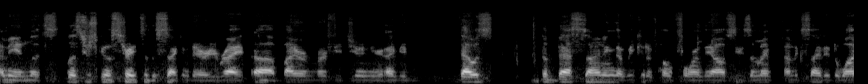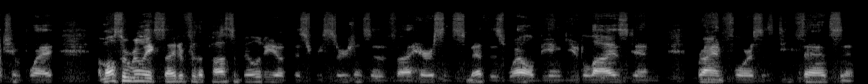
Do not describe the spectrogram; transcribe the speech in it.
I mean, let's let's just go straight to the secondary, right? Uh, Byron Murphy Jr. I mean, that was the best signing that we could have hoped for in the offseason. I'm, I'm excited to watch him play. I'm also really excited for the possibility of this resurgence of uh, Harrison Smith as well, being utilized in Brian Flores' defense and,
